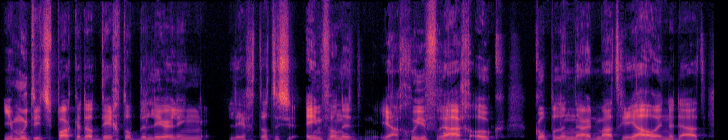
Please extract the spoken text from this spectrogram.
Je moet iets pakken dat dicht op de leerling ligt? Dat is een van de ja, goede vragen, ook koppelend naar het materiaal inderdaad.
